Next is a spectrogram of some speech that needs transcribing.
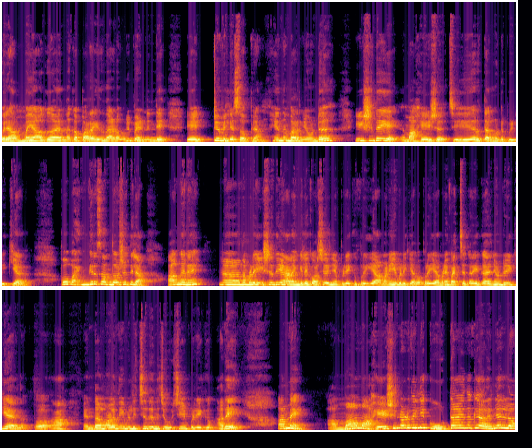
ഒരമ്മയാകുക എന്നൊക്കെ പറയുന്നതാണ് ഒരു പെണ്ണിന്റെ ഏറ്റവും വലിയ സ്വപ്നം എന്നും പറഞ്ഞുകൊണ്ട് ഇഷിതയെ മഹേഷ് ചേർത്ത് അങ്ങോട്ട് പിടിക്കുകയാണ്. അപ്പോൾ ഭയങ്കര സന്തോഷത്തിലാണ് അങ്ങനെ നമ്മുടെ ഈശ്വതിയാണെങ്കിൽ കുറച്ച് കഴിഞ്ഞപ്പോഴേക്കും പ്രിയാമണിയെ വിളിക്കാം. അപ്പോൾ പ്രിയാമണി പച്ചക്കറി കരഞ്ഞുകൊണ്ടിരിക്കുകയായിരുന്നു. അപ്പോൾ ആ എന്താ മോളെ നീ വിളിച്ചത് എന്ന് ചോദിച്ചു കഴിഞ്ഞപ്പോഴേക്കും അതെ അമ്മേ അമ്മ മഹേഷിനോട് വലിയ കൂട്ടായെന്നൊക്കെ അറിഞ്ഞല്ലോ.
